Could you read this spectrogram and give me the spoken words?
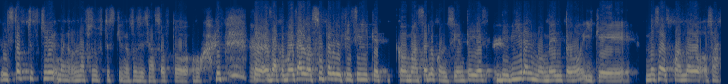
el soft skill, bueno, no soft skill, no sé si sea soft o, hard, pero o sea, como es algo súper difícil que como hacerlo consciente y es vivir el momento y que no sabes cuándo, o sea,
